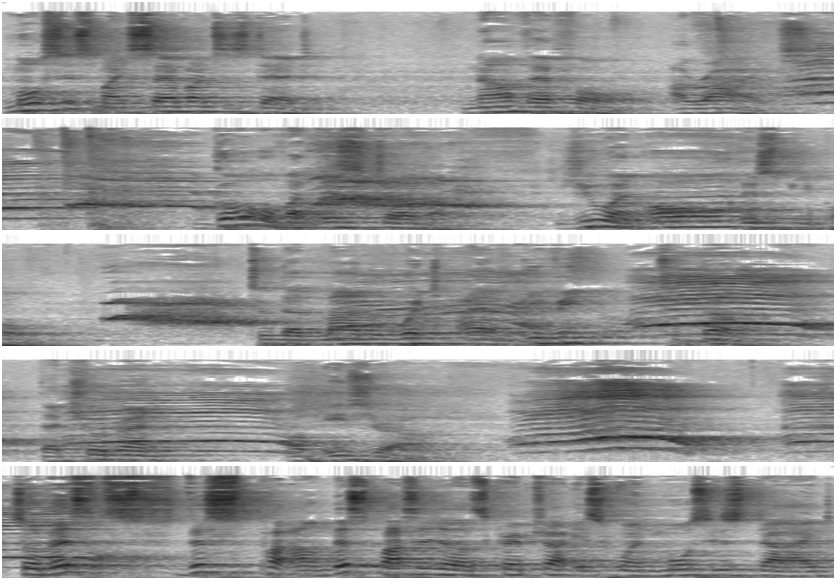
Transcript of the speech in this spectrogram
Moses, my servant, is dead. Now, therefore, arise. Go over this Jordan, you and all these people to the land which I am giving to them, the children of Israel. So this this um, this passage of scripture is when Moses died,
